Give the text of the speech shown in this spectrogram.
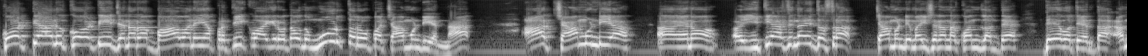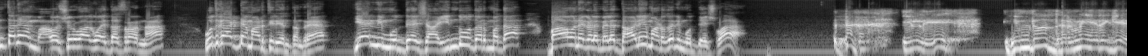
ಕೋಟ್ಯಾನುಕೋಟಿ ಜನರ ಭಾವನೆಯ ಪ್ರತೀಕವಾಗಿರುವಂತಹ ಒಂದು ಮೂರ್ತ ರೂಪ ಚಾಮುಂಡಿಯನ್ನ ಆ ಚಾಮುಂಡಿಯ ಏನೋ ಇತಿಹಾಸದಿಂದ ಈ ದಸರಾ ಚಾಮುಂಡಿ ಮಹಿಷನನ್ನ ಕೊಂದ್ಲಂತೆ ದೇವತೆ ಅಂತ ಅಂತಾನೆ ಶುರುವಾಗುವ ಈ ದಸರಾವನ್ನ ಉದ್ಘಾಟನೆ ಮಾಡ್ತೀರಿ ಅಂತಂದ್ರೆ ಏನ್ ನಿಮ್ ಉದ್ದೇಶ? ಹಿಂದೂ ಧರ್ಮದ ಭಾವನೆಗಳ ಮೇಲೆ ದಾಳಿ ಮಾಡೋದೇ ನಿಮ್ ಉದ್ದೇಶವಾ? ಇಲ್ಲಿ ಹಿಂದೂ ಧರ್ಮೀಯರಿಗೆ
